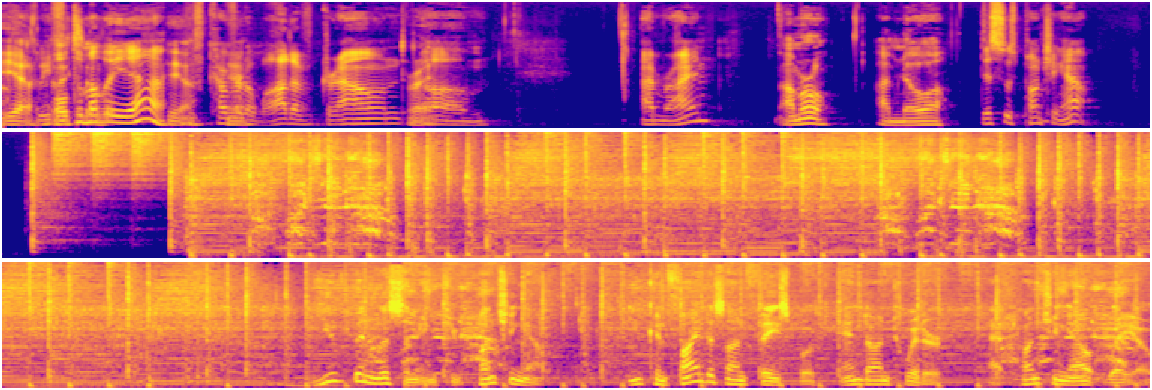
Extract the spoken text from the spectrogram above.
know. yeah, We've, Ultimately, yeah. Yeah. we've covered yeah. a lot of ground. Right. Um, I'm Ryan. I'm Earl. I'm Noah. This was Punching Out. You've been listening to Punching Out. You can find us on Facebook and on Twitter at Punching Out Wayo.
